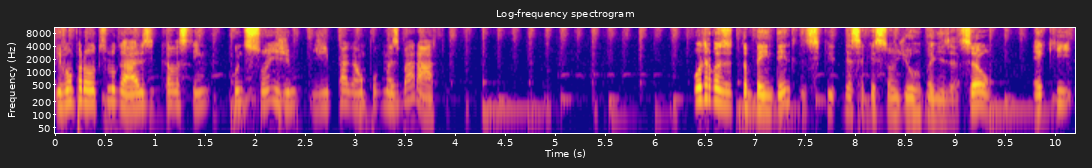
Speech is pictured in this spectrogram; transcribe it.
e vão para outros lugares que elas têm condições de, de pagar um pouco mais barato. Outra coisa também dentro desse, dessa questão de urbanização é que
